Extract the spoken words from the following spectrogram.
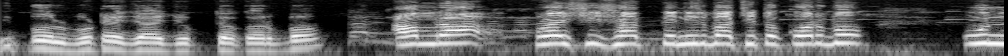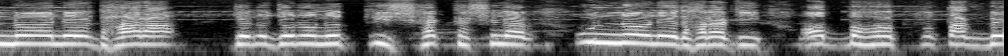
বিপুল ভোটে জয়যুক্ত করব। আমরা ক্রয়সী সাহেবকে নির্বাচিত করব। উন্নয়নের ধারা যেন জননেত্রী শেখ হাসিনার উন্নয়নের ধারাটি অব্যাহত থাকবে।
